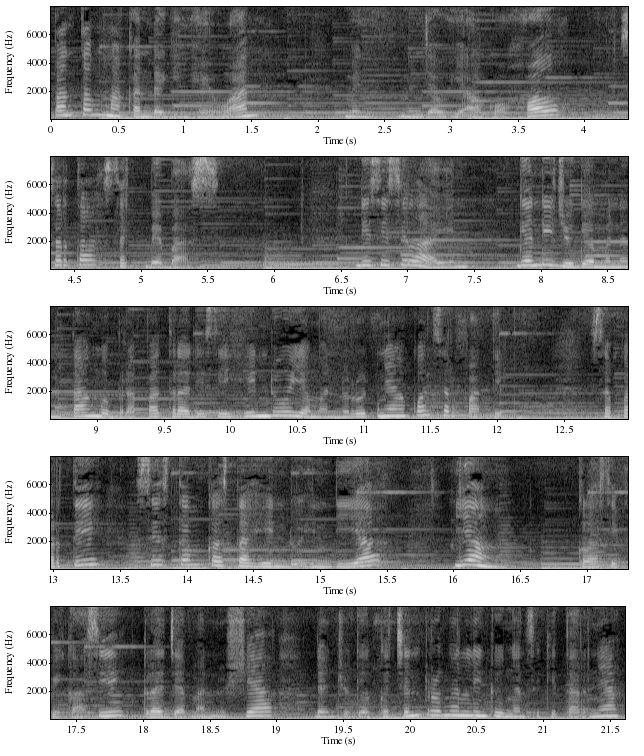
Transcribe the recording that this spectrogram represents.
pantang makan daging hewan, menjauhi alkohol, serta seks bebas. Di sisi lain, Gandhi juga menentang beberapa tradisi Hindu yang menurutnya konservatif, seperti sistem kasta Hindu India yang klasifikasi derajat manusia dan juga kecenderungan lingkungan sekitarnya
